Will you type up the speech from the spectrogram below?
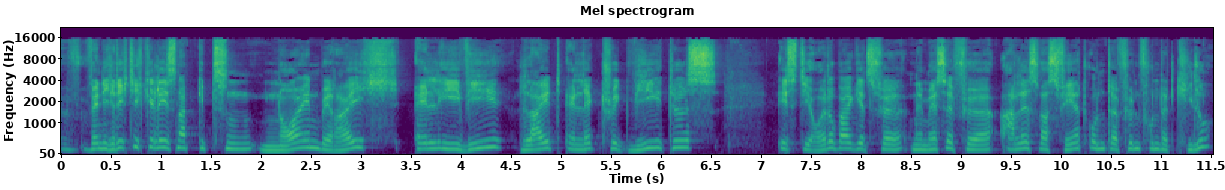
wenn ich richtig gelesen habe, gibt es einen neuen Bereich, LEV, Light Electric Vehicles. Ist die Eurobike jetzt für eine Messe für alles, was fährt, unter 500 Kilo?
